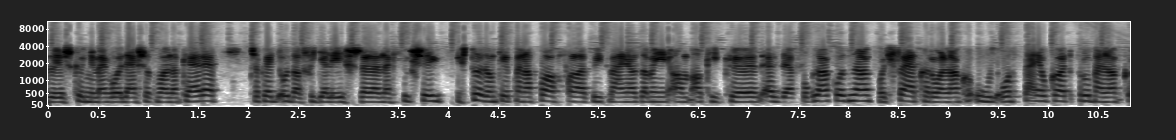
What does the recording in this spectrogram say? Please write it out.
és könnyű megoldások vannak erre, csak egy odafigyelésre lenne szükség, és tulajdonképpen a PAF alapítvány az, ami, akik ezzel foglalkoznak, hogy felkarolnak úgy osztályokat, próbálnak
